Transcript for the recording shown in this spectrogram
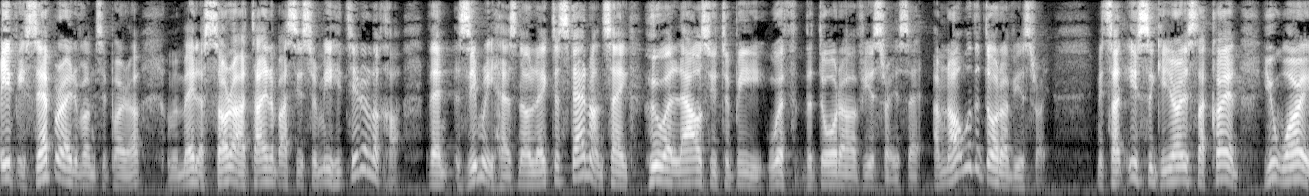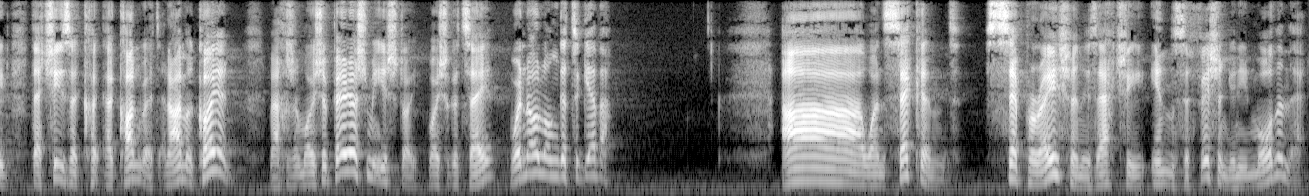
If he separated from Tzipora, then Zimri has no leg to stand on, saying, Who allows you to be with the daughter of Yisrael? You say, I'm not with the daughter of Yisrael. You worried that she's a, a convert and I'm a Kohen. Moshe could say, We're no longer together. Ah, one second. Separation is actually insufficient. You need more than that.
